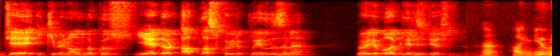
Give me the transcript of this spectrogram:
C2019 Y4 Atlas kuyruklu yıldızını böyle bulabiliriz diyorsun. Hı? Hangi yıl?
